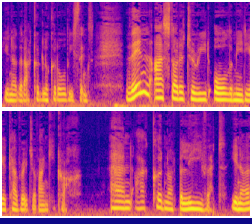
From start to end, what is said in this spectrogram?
you know, that I could look at all these things. Then I started to read all the media coverage of Antjie Krog. And I could not believe it, you know,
